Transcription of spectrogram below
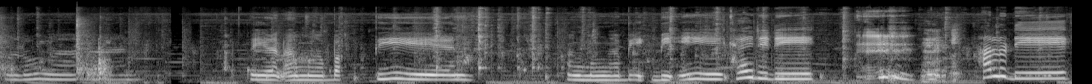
kulungan. Ayan ang mga baktin. Ang mga biik-biik. Hi, Didik. Hello, Dik.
